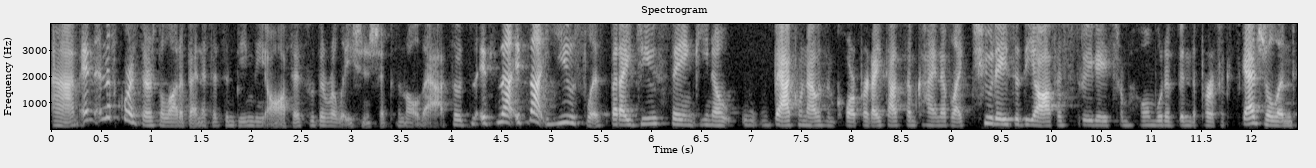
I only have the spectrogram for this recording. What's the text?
um, and, and of course, there's a lot of benefits in being the office with the relationships and all that. So it's it's not it's not useless, but I do think you know back when I was in corporate, I thought some kind of like two days at the office, three days from home would have been the perfect schedule. And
